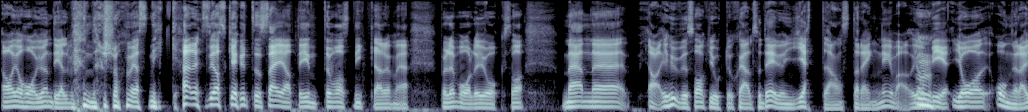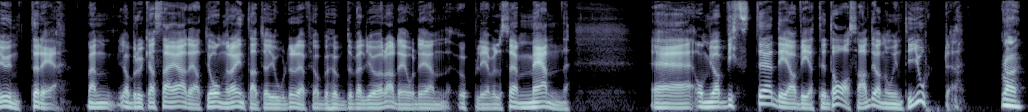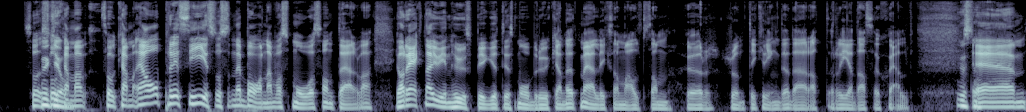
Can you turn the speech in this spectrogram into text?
Ja, jag har ju en del vänner som är snickare. Så jag ska ju inte säga att det inte var snickare med. För det var det ju också. Men eh, ja, i huvudsak gjort det själv. Så det är ju en jätteansträngning. Va? Och jag, vet, jag ångrar ju inte det. Men jag brukar säga det att jag ångrar inte att jag gjorde det. För jag behövde väl göra det och det är en upplevelse. Men eh, om jag visste det jag vet idag så hade jag nog inte gjort det. Nej. Så, så, kan man, så kan man, ja precis. Och så när barnen var små och sånt där. Va? Jag räknar ju in husbygget i småbrukandet med liksom allt som hör runt omkring det där att reda sig själv. Just. Ehm,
